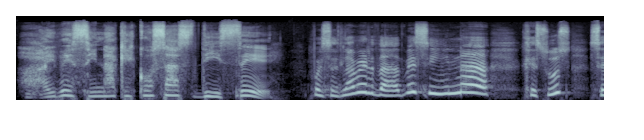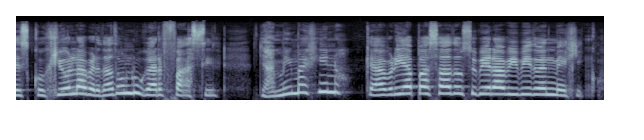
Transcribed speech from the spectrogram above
Ay, vecina, ¿qué cosas dice? Pues es la verdad, vecina. Jesús se escogió, la verdad, un lugar fácil. Ya me imagino qué habría pasado si hubiera vivido en México.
